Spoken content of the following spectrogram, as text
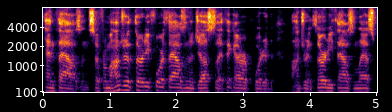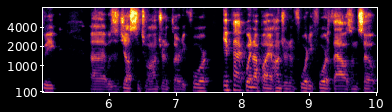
10,000. So from 134,000 adjusted, I think I reported 130,000 last week. Uh, it was adjusted to 134. Impact went up by 144,000. So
